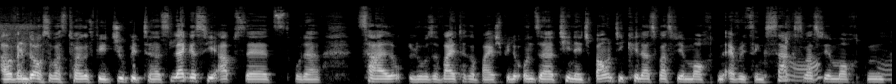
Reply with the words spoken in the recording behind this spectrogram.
Aber wenn du auch sowas Teures wie Jupiter's Legacy absetzt oder zahllose weitere Beispiele, unser Teenage Bounty Killers, was wir mochten, Everything Sucks, oh. was wir mochten, oh.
